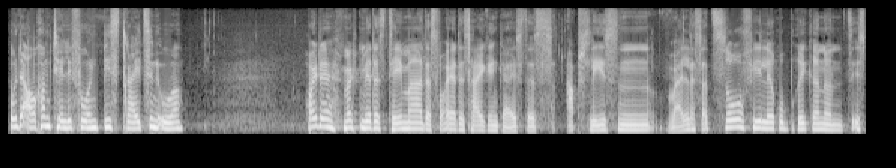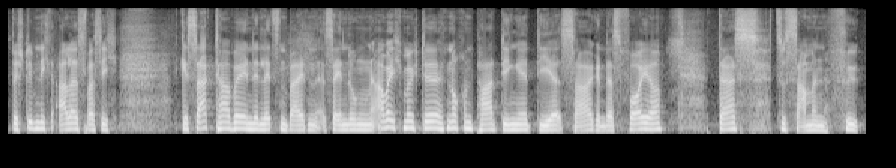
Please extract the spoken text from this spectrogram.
oder auch am Telefon bis 13 Uhr. Heute möchten wir das Thema das Feuer des Heiligen Geistes abschließen, weil das hat so viele Rubriken und ist bestimmt nicht alles, was ich gesagt habe in den letzten beiden Sendungen. Aber ich möchte noch ein paar Dinge dir sagen. Das Feuer, das zusammenfügt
